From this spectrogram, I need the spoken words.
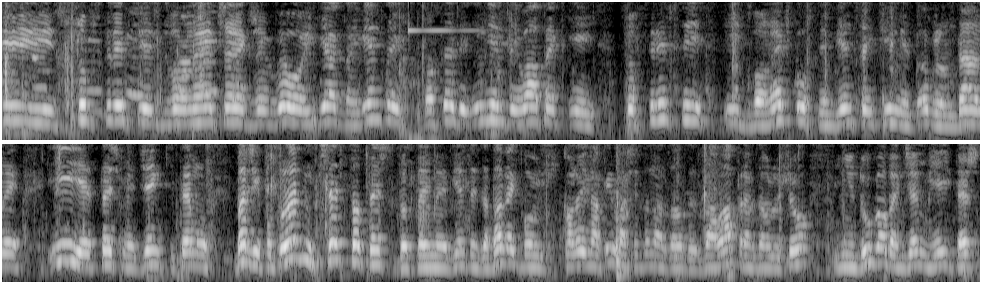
Please, subskrypcje, dzwoneczek, żeby było ich jak najwięcej, bo wtedy im więcej łapek i subskrypcji i dzwoneczków, tym więcej film jest oglądany i jesteśmy dzięki temu bardziej popularni, przez co też dostajemy więcej zabawek, bo już kolejna firma się do nas odezwała, prawda Lusiu? I niedługo będziemy mieli też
